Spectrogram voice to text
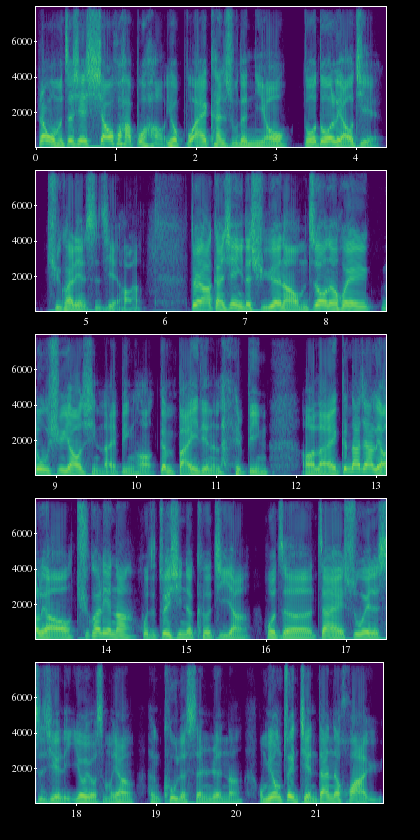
让我们这些消化不好又不爱看书的牛多多了解区块链世界。好了，对啊，感谢你的许愿啊！我们之后呢会陆续邀请来宾哈，更白一点的来宾啊，来跟大家聊聊区块链啊，或者最新的科技啊。或者在数位的世界里，又有什么样很酷的神人呢？我们用最简单的话语、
